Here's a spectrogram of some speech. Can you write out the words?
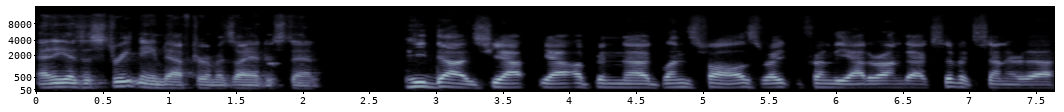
And he has a street named after him, as I understand. He does, yeah, yeah, up in Glens Falls, right in front of the Adirondack Civic Center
